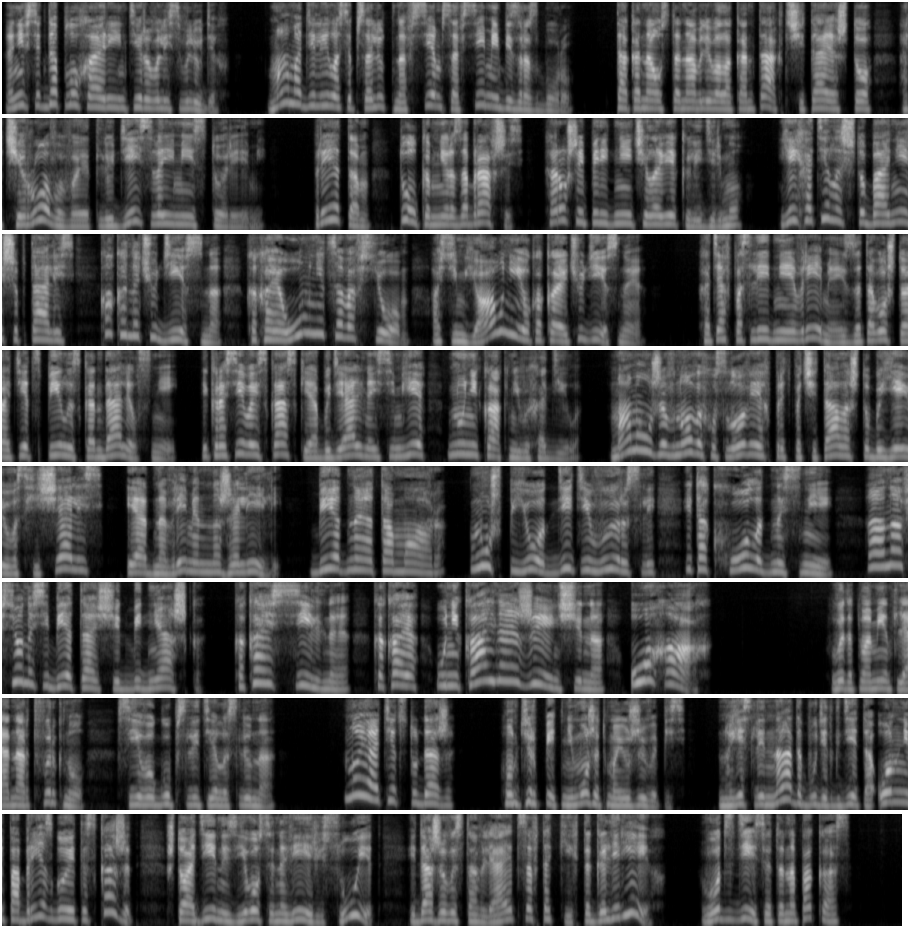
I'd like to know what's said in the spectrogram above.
Они всегда плохо ориентировались в людях. Мама делилась абсолютно всем со всеми без разбору. Так она устанавливала контакт, считая, что очаровывает людей своими историями. При этом, толком не разобравшись, хороший перед ней человек или дерьмо. Ей хотелось, чтобы о ней шептались как она чудесна! Какая умница во всем! А семья у нее какая чудесная!» Хотя в последнее время из-за того, что отец пил и скандалил с ней, и красивой сказки об идеальной семье ну никак не выходило. Мама уже в новых условиях предпочитала, чтобы ею восхищались и одновременно жалели. «Бедная Тамара! Муж пьет, дети выросли, и так холодно с ней, а она все на себе тащит, бедняжка. Какая сильная, какая уникальная женщина! Ох-ах!» В этот момент Леонард фыркнул, с его губ слетела слюна. «Ну и отец туда же. Он терпеть не может мою живопись. Но если надо будет где-то, он не побрезгует и скажет, что один из его сыновей рисует и даже выставляется в таких-то галереях. Вот здесь это на показ.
